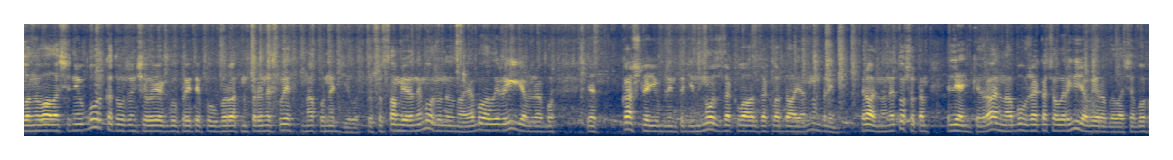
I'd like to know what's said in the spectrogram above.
Планувала сьогодні уборка, должен чоловік був прийти поубирати, ми перенесли на понеділок. Тому що сам я не можу, не знаю. Або алергія вже, або я кашляю, блін, тоді нос заклад, закладає. Ну, блін, реально, не то, що там леньке, реально, або вже якась алергія виробилась, або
